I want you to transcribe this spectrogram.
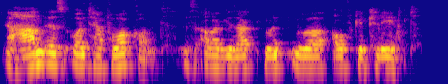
erhaben ist und hervorkommt. Ist aber wie gesagt nur, nur aufgeklebt.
